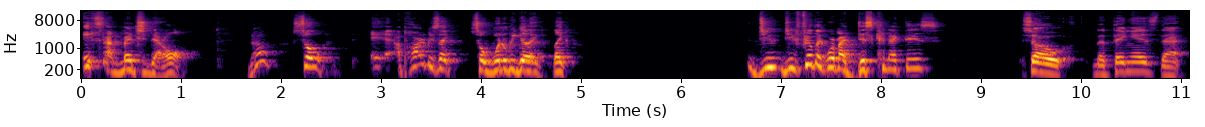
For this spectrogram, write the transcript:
it's not mentioned at all. No, So a part of me is like, so when do we get like like do you do you feel like where my disconnect is? So the thing is that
